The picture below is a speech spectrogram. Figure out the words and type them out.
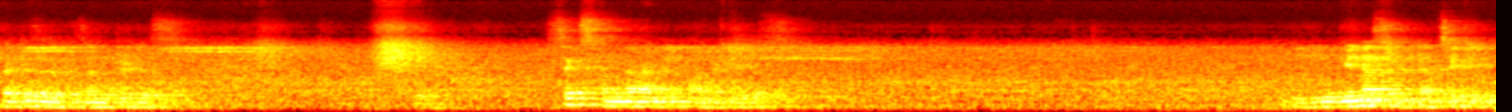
That is represented as six fundamental quantities. Luminous intensity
